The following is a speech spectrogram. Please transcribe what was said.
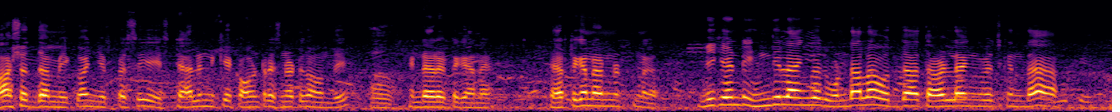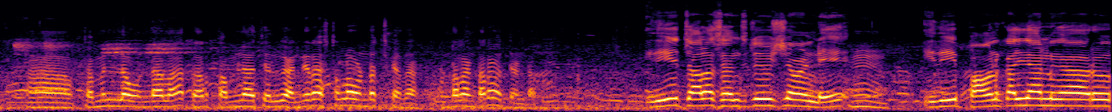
భాష వద్దా మీకు అని చెప్పేసి స్టాలిన్కి కౌంటర్ వేసినట్టుగా ఉంది ఇండైరెక్ట్గానే డైరెక్ట్గానే అన్నట్టుగా మీకేంటి హిందీ లాంగ్వేజ్ ఉండాలా వద్దా థర్డ్ లాంగ్వేజ్ కింద తమిళ్ళో ఉండాలా తర్వాత తమిళ తెలుగు అన్ని రాష్ట్రాల్లో ఉండొచ్చు కదా ఉండాలంటారా వద్దంటారా? ఇది చాలా సెన్సిటివ్ విషయం అండి. ఇది పవన్ కళ్యాణ్ గారు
